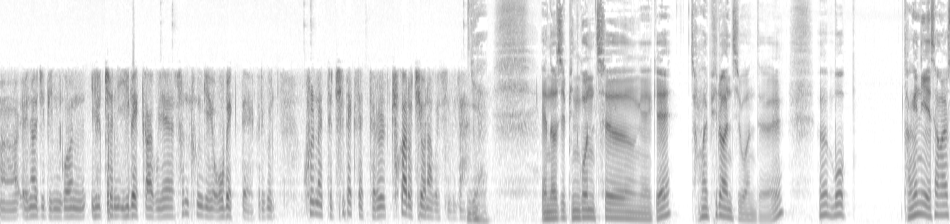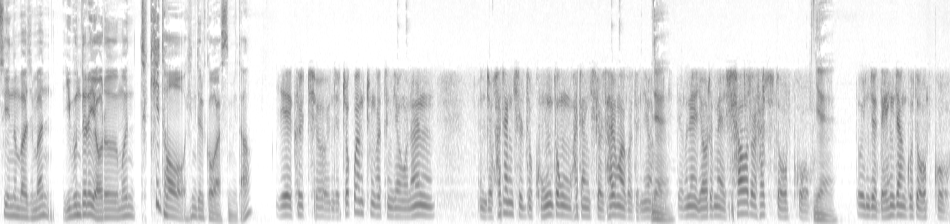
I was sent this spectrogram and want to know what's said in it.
어, 에너지 빈곤 1,200가구에 선풍기 500대 그리고 쿨매트 700세트를 추가로 지원하고 있습니다. 예. 에너지 빈곤층에게 정말 필요한 지원들. 어, 뭐 당연히 예상할 수 있는 바지만 이분들의 여름은 특히 더 힘들 것 같습니다. 예, 그렇죠. 이제 쪽방촌 같은 경우는 이제 화장실도 공동 화장실을 사용하거든요. 네. 때문에 여름에 샤워를 할 수도 없고 예. 또 이제 냉장고도 없고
